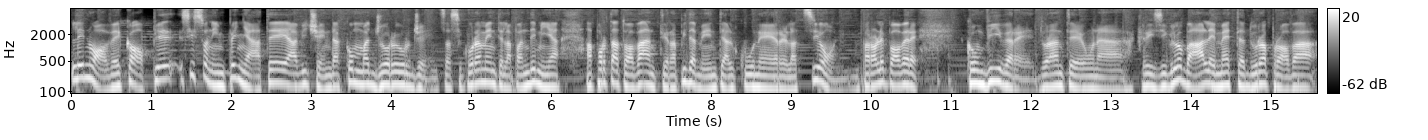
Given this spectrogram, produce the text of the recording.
le nuove coppie si sono impegnate a vicenda con maggiore urgenza. Sicuramente la pandemia ha portato avanti rapidamente alcune relazioni. In parole povere, convivere durante una crisi globale mette a dura prova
